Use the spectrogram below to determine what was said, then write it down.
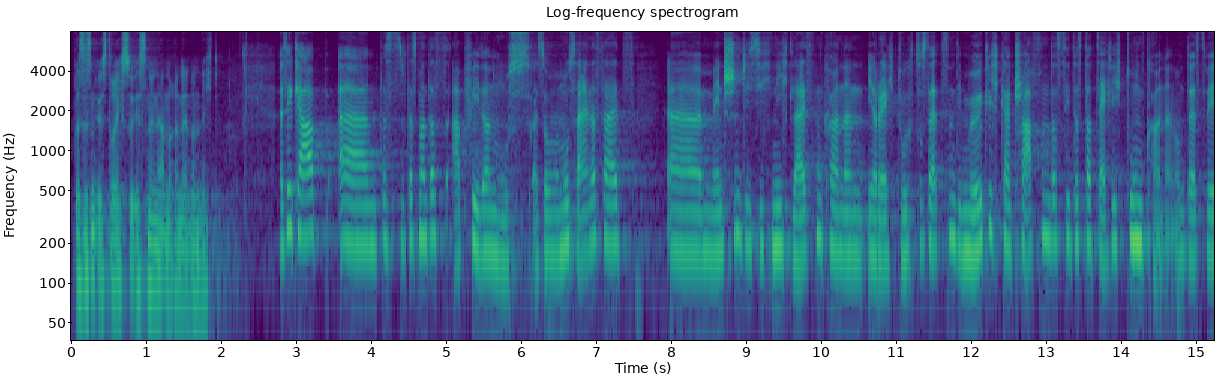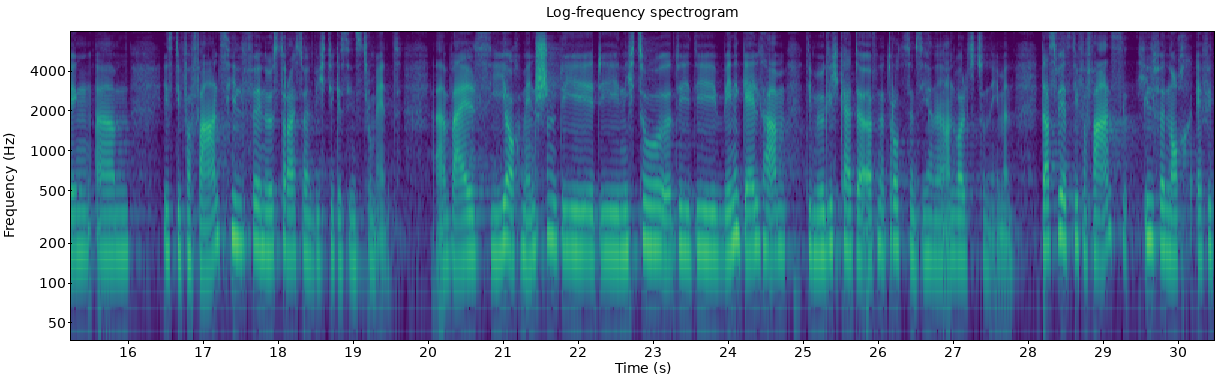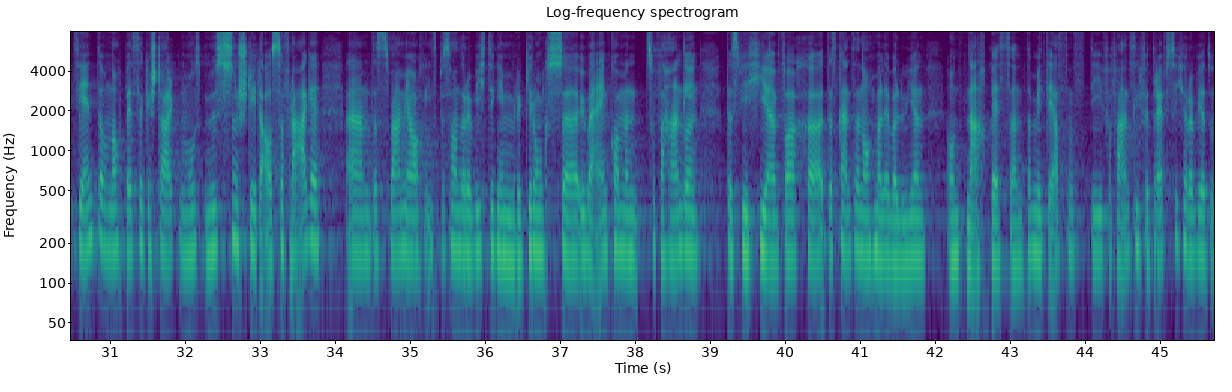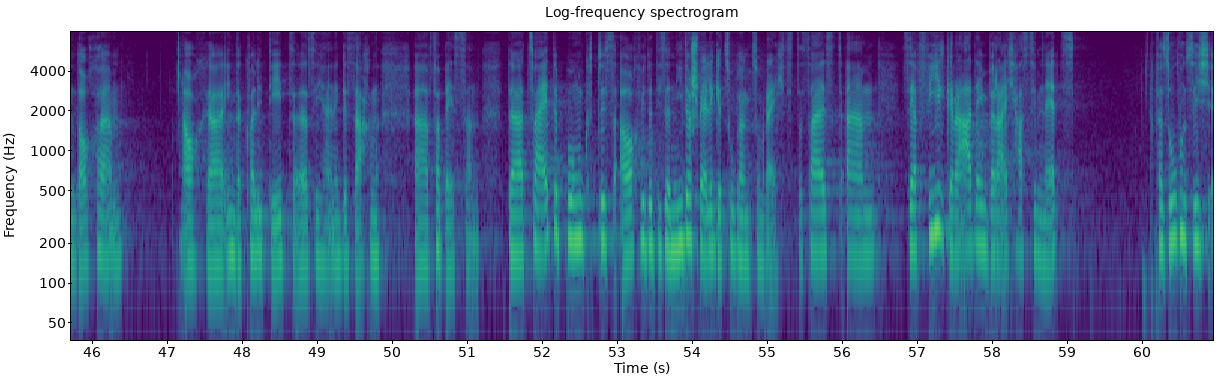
dass es in Österreich so ist und in anderen Ländern nicht? Also ich glaube, äh, dass, dass man das abfedern muss. Also man muss einerseits äh, Menschen, die sich nicht leisten können, ihr Recht durchzusetzen, die Möglichkeit schaffen, dass sie das tatsächlich tun können. Und deswegen ähm, ist die Verfahrenshilfe in Österreich so ein wichtiges Instrument. Äh, weil sie auch Menschen, die, die, nicht so, die, die wenig Geld haben, die Möglichkeit eröffnet, trotzdem sich einen Anwalt zu nehmen. Dass wir jetzt die Verfahrenshilfe noch effizienter und noch besser gestalten müssen, steht außer Frage. Ähm, das war mir auch insbesondere wichtig, im Regierungsübereinkommen zu verhandeln, dass wir hier einfach äh, das Ganze nochmal evaluieren und nachbessern, damit erstens die Verfahrenshilfe treffsicherer wird und auch ähm, auch äh, in der Qualität äh, sich einige Sachen äh, verbessern. Der zweite Punkt ist auch wieder dieser niederschwellige Zugang zum Recht. Das heißt, ähm, sehr viel gerade im Bereich Hass im Netz versuchen sich,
